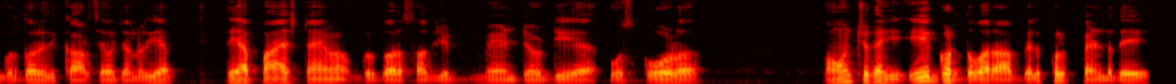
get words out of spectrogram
ਗੁਰਦੁਆਰੇ ਦੀ ਕਾਰ ਸੇਵਾ ਚੱਲ ਰਹੀ ਹੈ ਤੇ ਆਪਾਂ ਇਸ ਟਾਈਮ ਗੁਰਦੁਆਰਾ ਸਾਹਿਬ ਦੀ ਮੇਨ ਡਿਊਟੀ ਹੈ ਉਸ ਕੋਲ ਪਹੁੰਚ ਚੁੱਕੇ ਹਾਂ ਜੀ। ਇਹ ਗੁਰਦੁਆਰਾ ਬਿਲਕੁਲ ਪਿੰਡ ਦੇ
